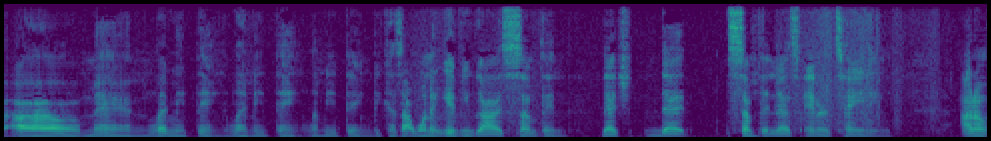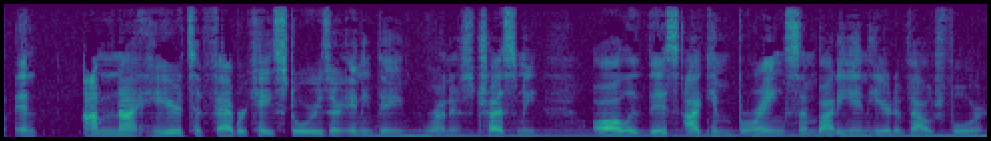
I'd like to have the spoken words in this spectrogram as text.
Oh man, let me think. Let me think. Let me think because I want to give you guys something that that something that's entertaining. I don't and I'm not here to fabricate stories or anything, runners. Trust me. All of this I can bring somebody in here to vouch for.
